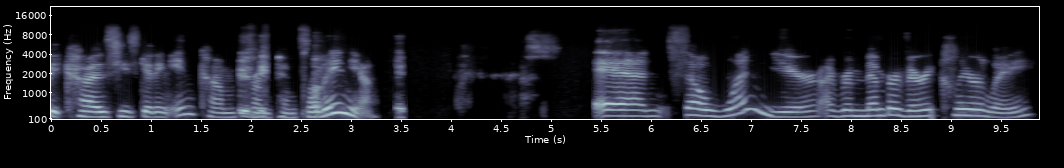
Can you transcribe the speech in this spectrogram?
Because he's getting income from Pennsylvania. Yes. And so one year, I remember very clearly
